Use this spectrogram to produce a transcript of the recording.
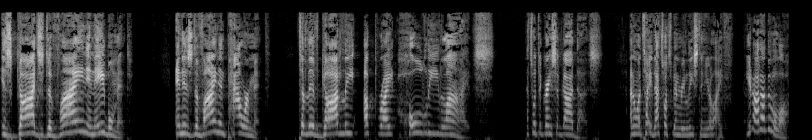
is God's divine enablement and his divine empowerment to live godly, upright, holy lives. That's what the grace of God does. And I want to tell you, that's what's been released in your life. You're not under the law,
